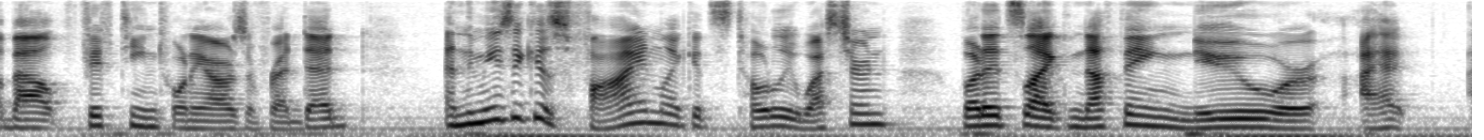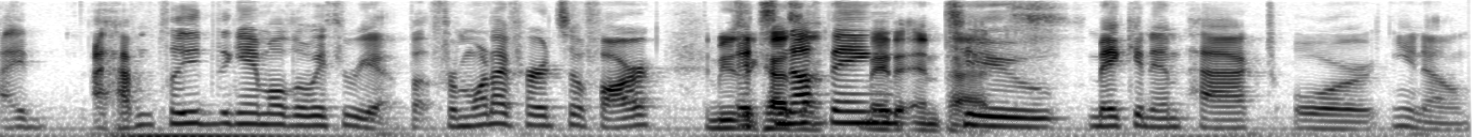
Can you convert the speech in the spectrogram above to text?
about 15, 20 hours of Red Dead, and the music is fine, like it's totally Western, but it's like nothing new or I I. I haven't played the game all the way through yet, but from what I've heard so far, the music it's hasn't nothing made an impact. to make an impact or you know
